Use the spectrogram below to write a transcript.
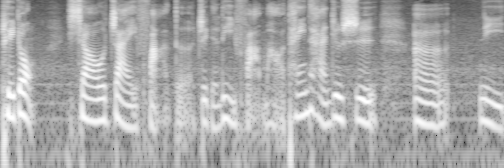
推动消债法的这个立法嘛哈，谈一谈就是呃你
